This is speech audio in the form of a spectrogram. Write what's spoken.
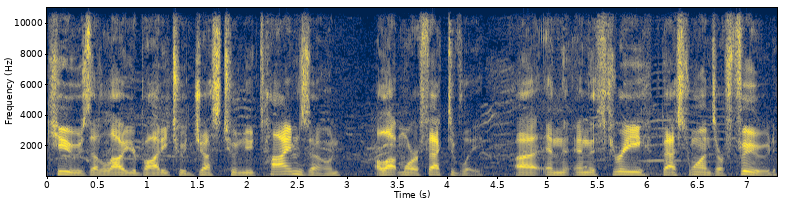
cues that allow your body to adjust to a new time zone a lot more effectively. Uh, and, and the three best ones are food.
